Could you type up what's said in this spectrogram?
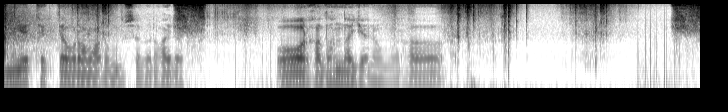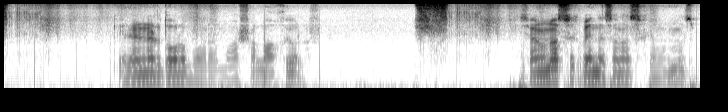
bunu niye tek de vuramadım bu sefer? Hayret. O arkadan da gelen var ha. Gelenler dolu bu ara. Maşallah akıyorlar. Sen ona sık ben de sana sıkayım olmaz mı?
